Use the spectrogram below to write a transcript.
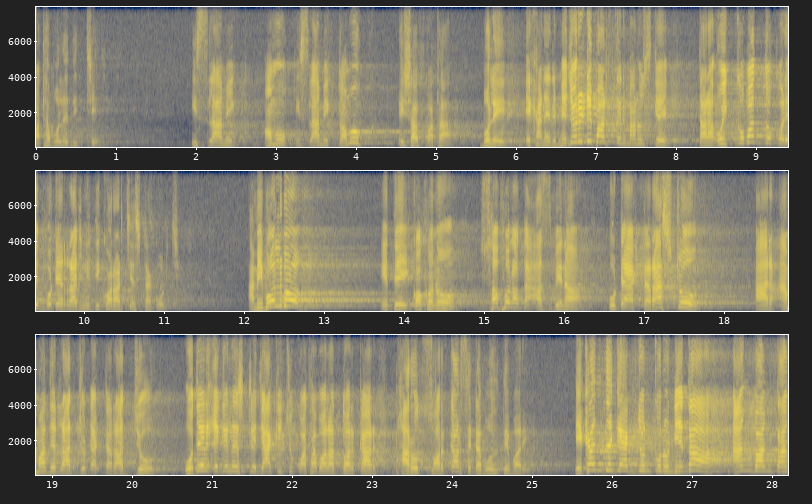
কথা বলে দিচ্ছে। ইসলামিক অমুক, ইসলামিক তমুক এইসব কথা বলে এখানের মেজরিটি পার্সেন্ট মানুষকে তারা ঐক্যবদ্ধ করে ভোটের রাজনীতি করার চেষ্টা করছে। আমি বলব, এতে কখনো সফলতা আসবে না। ওটা একটা রাষ্ট্র আর আমাদের রাজ্যটা একটা রাজ্য। ওদের এগেনস্টে যা কিছু কথা বলার দরকার, ভারত সরকার সেটা বলতে পারে। এখান থেকে একজন কোনো নেতা আং বাং তাং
